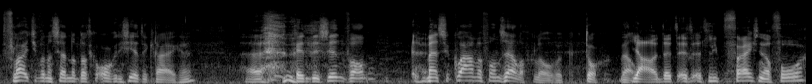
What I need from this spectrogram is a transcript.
fluitje van een zender om dat georganiseerd te krijgen. Uh. In de zin van, mensen kwamen vanzelf geloof ik, toch wel? Ja, het, het, het liep vrij snel voor,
